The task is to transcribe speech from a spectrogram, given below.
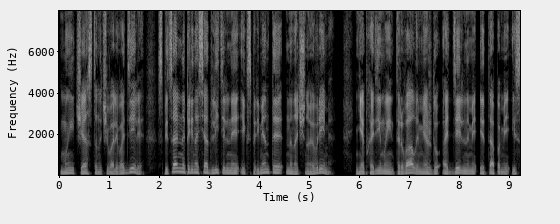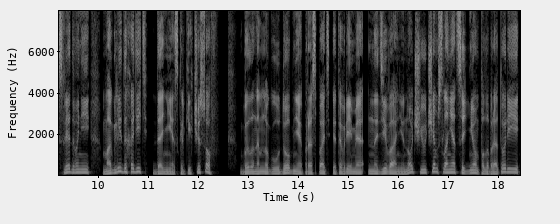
Мы часто ночевали в отделе, специально перенося длительные эксперименты на ночное время. Необходимые интервалы между отдельными этапами исследований могли доходить до нескольких часов. Было намного удобнее проспать это время на диване ночью, чем слоняться днем по лаборатории,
